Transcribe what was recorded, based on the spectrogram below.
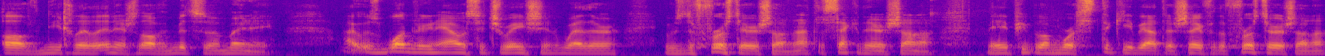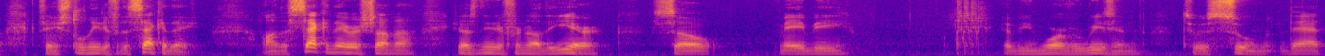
of Nichlele Inish, of Mitzvah. I was wondering in our situation whether it was the first Eresh not the second Eresh Maybe people are more sticky about their shofar the first Eresh because they still need it for the second day. On the second Eresh he doesn't need it for another year, so maybe it would be more of a reason to assume that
